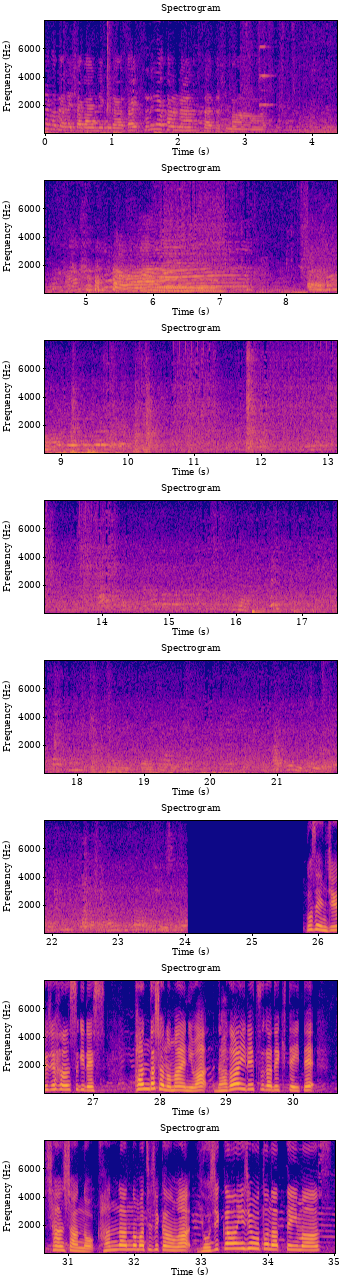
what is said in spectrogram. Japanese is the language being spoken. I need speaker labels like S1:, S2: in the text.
S1: 前の方はねしゃがんでくださいそれでは観覧スタートします
S2: 午前10時半過ぎです。パンダ舎の前には長い列ができていてシャンシャンの観覧の待ち時間は4時間以上となっています。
